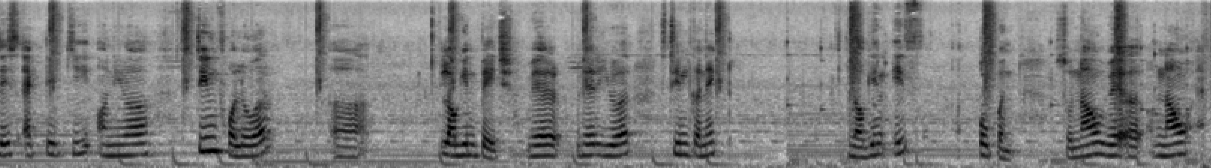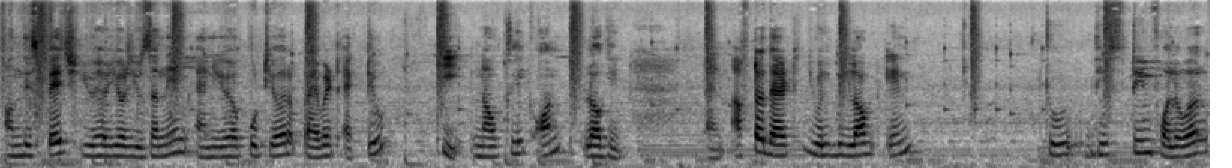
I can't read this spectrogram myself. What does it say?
this active key on your Steem Follower uh, login page where where your SteemConnect login is open. So now uh, now on this page you have your username and you have put your private active key. Now click on login. And after that you will be logged in to this Steem Follower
